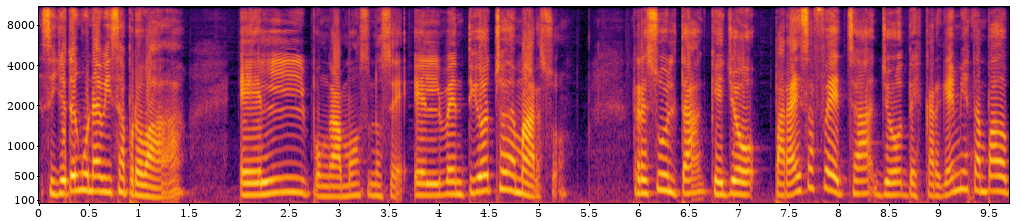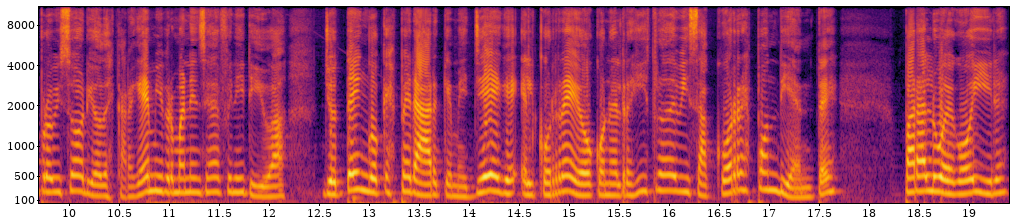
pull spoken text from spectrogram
Si yo tengo una visa aprobada, el, pongamos, no sé, el 28 de marzo, Resulta que yo, para esa fecha, yo descargué mi estampado provisorio, descargué mi permanencia definitiva, yo tengo que esperar que me llegue el correo con el registro de visa correspondiente para luego ir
